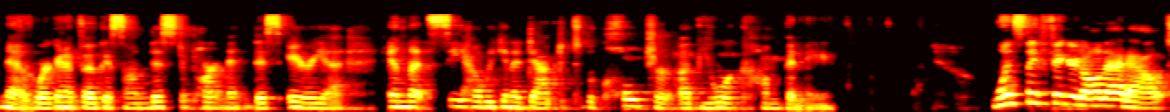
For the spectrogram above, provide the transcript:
No we're going to focus on this department this area and let's see how we can adapt it to the culture of your company. Once they figured all that out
